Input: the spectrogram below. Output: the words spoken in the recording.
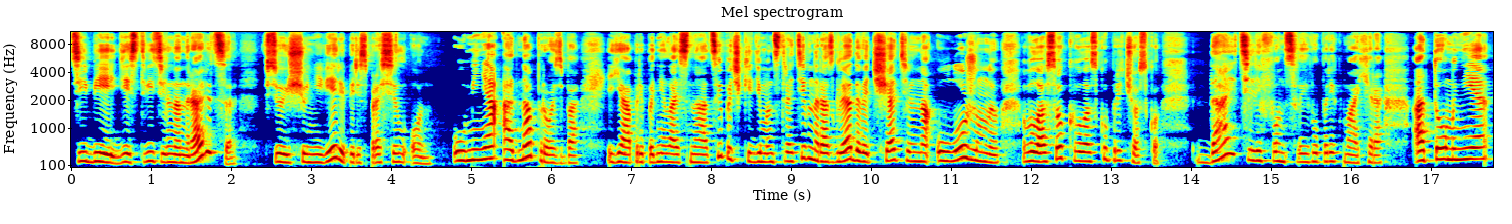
«Тебе действительно нравится?» Все еще не веря, переспросил он. «У меня одна просьба». Я приподнялась на цыпочки, демонстративно разглядывая тщательно уложенную волосок к волоску прическу. «Дай телефон своего парикмахера, а то мне...»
